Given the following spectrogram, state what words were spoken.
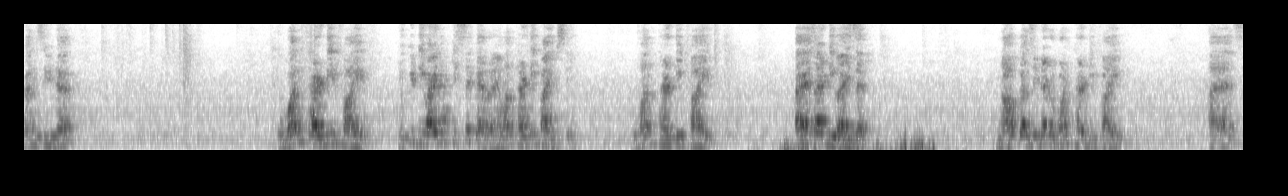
कंसीडर 135 क्योंकि डिवाइड हम किससे कर रहे हैं? 135 से। 135 as a divisor now consider 135 as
